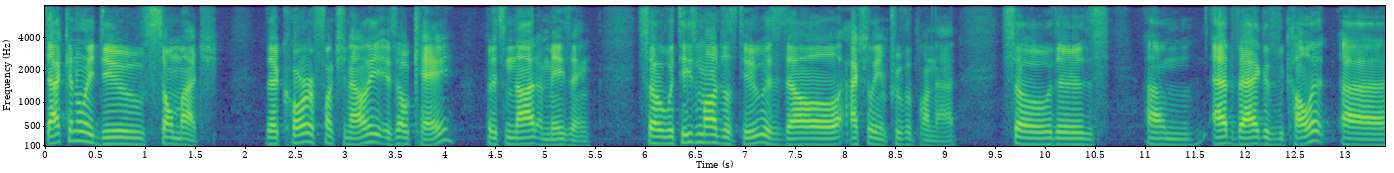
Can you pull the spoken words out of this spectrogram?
that can only do so much. The core functionality is okay, but it's not amazing. So what these modules do is they'll actually improve upon that. So there's um, AdvAgg, as we call it, uh,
